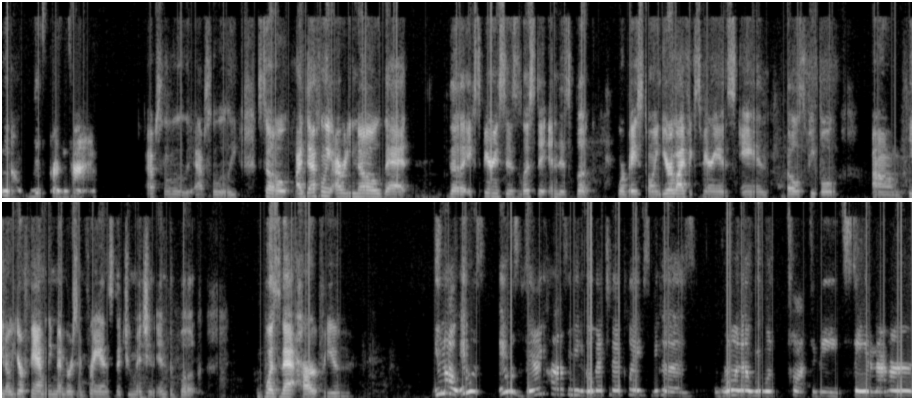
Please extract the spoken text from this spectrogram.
you know, this present time. Absolutely, absolutely. So I definitely already know that the experiences listed in this book were based on your life experience and those people, um, you know, your family members and friends that you mentioned in the book. Was that hard for you? You know, it was it was very hard for me to go back to that place because growing up, we were taught to be seen and not heard.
